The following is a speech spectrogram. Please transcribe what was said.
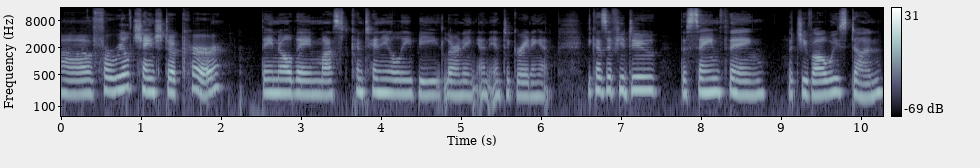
Uh, for real change to occur, they know they must continually be learning and integrating it. Because if you do the same thing that you've always done,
